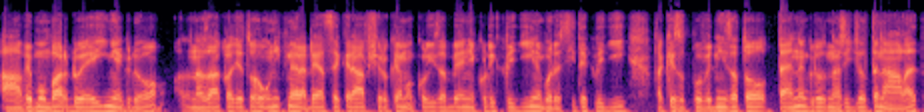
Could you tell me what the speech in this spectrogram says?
a vybombarduje ji někdo a na základě toho unikne radiace, která v širokém okolí zabije několik lidí nebo desítek lidí, tak je zodpovědný za to ten, kdo nařídil ten nálet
